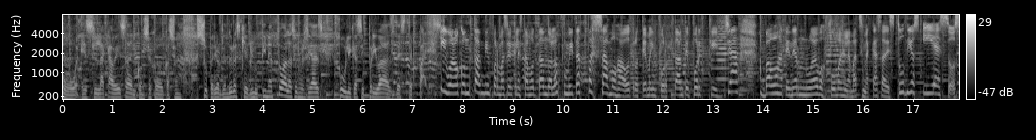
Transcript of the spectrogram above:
o es la cabeza del Consejo de Educación Superior de Honduras que aglutina todas las universidades públicas y privadas de este país. Y bueno, con tanta información que le estamos dando a los Pumitas, pasamos a otro tema importante porque ya vamos a tener nuevos Pumas en la máxima casa de estudios y esos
